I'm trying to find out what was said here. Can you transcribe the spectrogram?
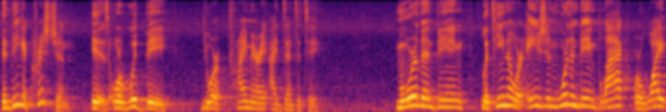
then being a Christian is or would be your primary identity. More than being Latino or Asian, more than being black or white,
